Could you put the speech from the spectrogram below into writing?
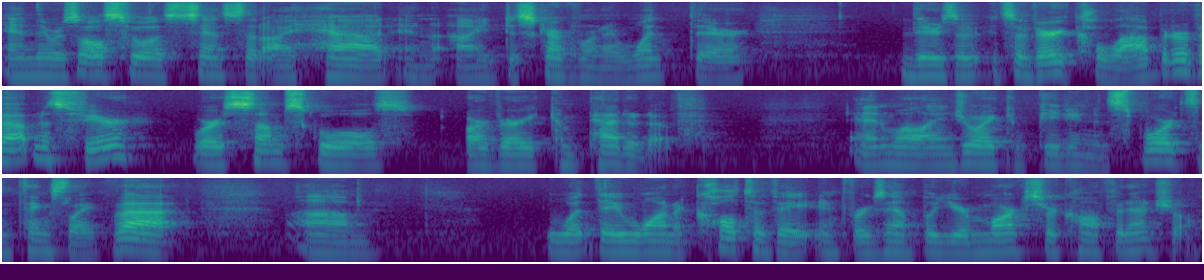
And there was also a sense that I had, and I discovered when I went there, there's a, it's a very collaborative atmosphere where some schools are very competitive. And while I enjoy competing in sports and things like that, um, what they want to cultivate, and for example, your marks are confidential.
